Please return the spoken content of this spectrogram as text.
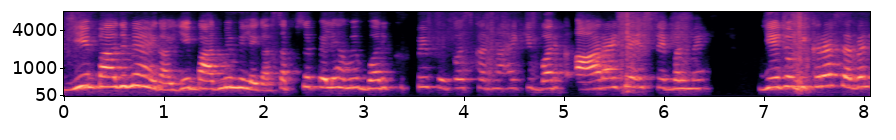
ये बाद में आएगा, ये बाद में मिलेगा। सबसे पहले हमें वर्क पे फोकस करना है कि वर्क आ रहा है क्या इस टेबल में। ये जो दिख रहा है सेवन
